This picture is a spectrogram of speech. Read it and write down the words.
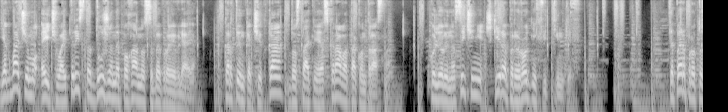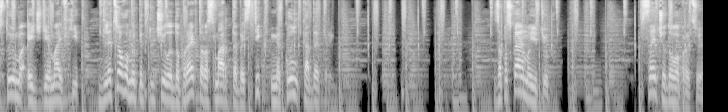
Як бачимо, HY300 дуже непогано себе проявляє. Картинка чітка, достатньо яскрава та контрастна. Кольори насичені, шкіра природних відтінків. Тепер протестуємо HDMI вхід. Для цього ми підключили до проектора Smart TV Stick Mekul KD3. Запускаємо YouTube. Все чудово працює.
